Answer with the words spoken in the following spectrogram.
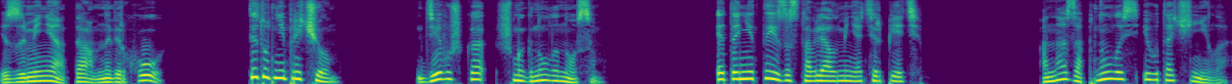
Из-за меня там наверху ты тут ни при чем. Девушка шмыгнула носом. Это не ты заставлял меня терпеть. Она запнулась и уточнила.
